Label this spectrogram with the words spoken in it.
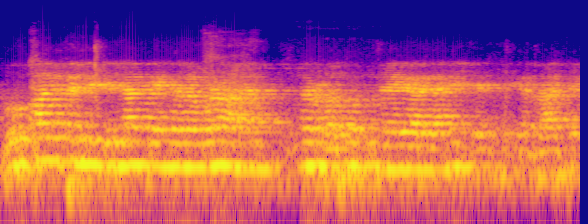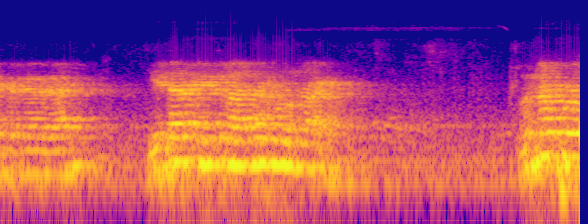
భూపాలపల్లి జిల్లా కేంద్రంలో కూడా అందరూ బసవపున్నయ్య గారు కానీ చంద్రశేఖర్ రాజశేఖర్ గారు కానీ ఇతర మిత్రులు అందరూ కూడా ఉన్నారు ఉన్నప్పుడు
